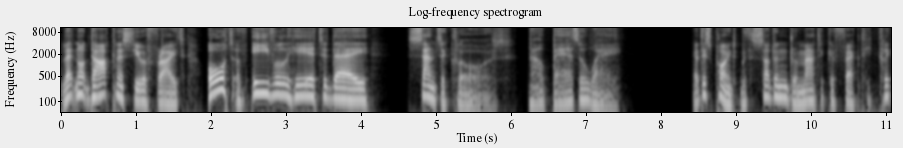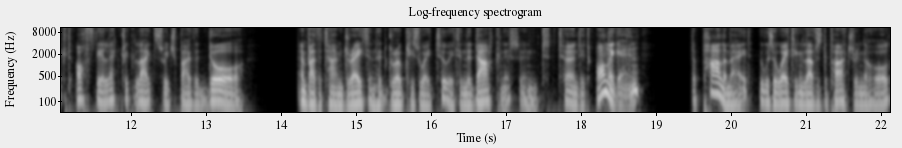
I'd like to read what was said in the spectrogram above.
Let not darkness you affright. Aught of evil here today. Santa Claus now bears away. At this point, with sudden dramatic effect, he clicked off the electric light switch by the door and by the time Drayton had groped his way to it in the darkness and turned it on again, the parlour maid, who was awaiting Love's departure in the hall,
